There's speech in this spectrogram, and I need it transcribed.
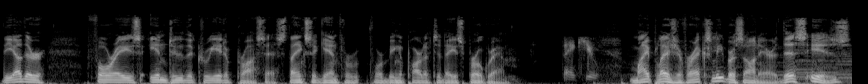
the other forays into the creative process. Thanks again for, for being a part of today's program. Thank you. My pleasure for Ex Libris on Air. This is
